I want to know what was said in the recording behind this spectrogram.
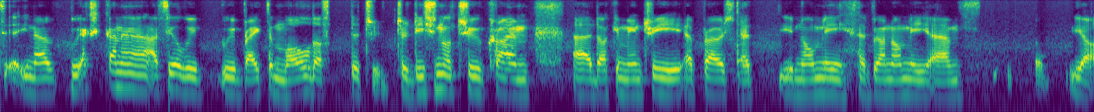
to, you know, we actually kind of, I feel we we break the mold of the tr- traditional true crime uh, documentary approach that you normally that we are normally um, yeah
